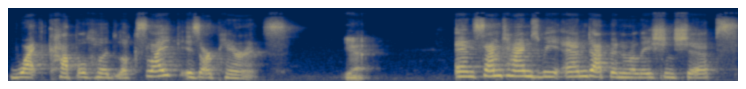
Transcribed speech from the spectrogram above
what couplehood looks like is our parents. Yeah. And sometimes we end up in relationships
